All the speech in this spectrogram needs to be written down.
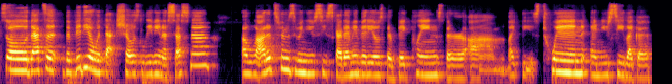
so that's a the video with that shows leaving a Cessna. A lot of times when you see skydiving videos, they're big planes, they're um, like these twin, and you see like a,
